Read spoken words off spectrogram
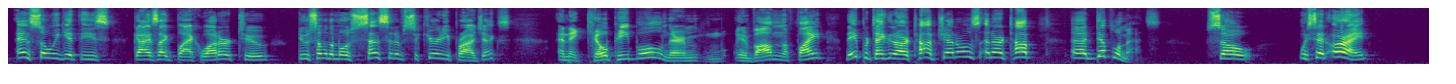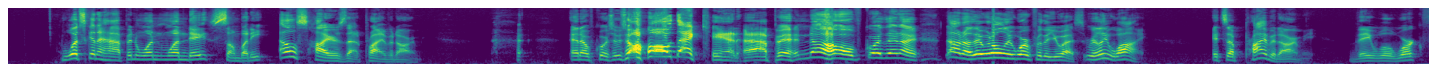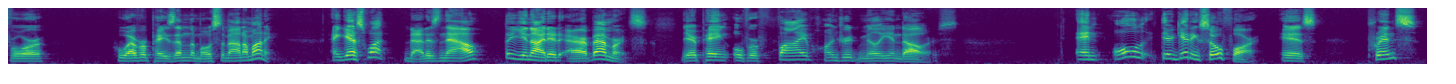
And so we get these guys like Blackwater to do some of the most sensitive security projects, and they kill people, and they're involved in the fight. They protected our top generals and our top uh, diplomats. So we said, all right, what's going to happen when one day somebody else hires that private army? And of course, it was, oh, that can't happen. No, of course they're not. No, no, they would only work for the U.S. Really? Why? It's a private army. They will work for whoever pays them the most amount of money. And guess what? That is now the United Arab Emirates. They're paying over $500 million. And all they're getting so far is Prince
